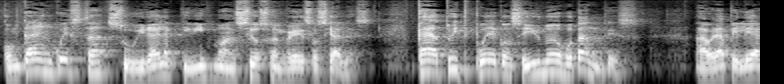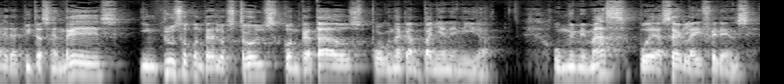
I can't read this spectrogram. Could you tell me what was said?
Con cada encuesta subirá el activismo ansioso en redes sociales. Cada tweet puede conseguir nuevos votantes. Habrá peleas gratuitas en redes, incluso contra los trolls contratados por una campaña enemiga. Un meme más puede hacer la diferencia.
